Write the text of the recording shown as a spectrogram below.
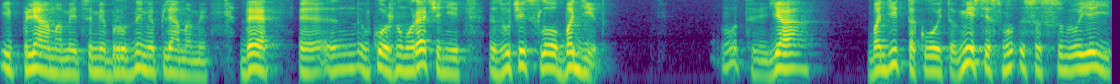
і плямами, цими брудними плямами, де е, в кожному реченні звучить слово бандит. От я, бандит такой-то, вместе з зі своєю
